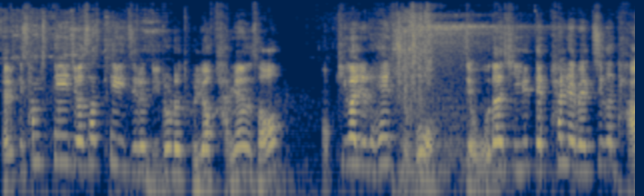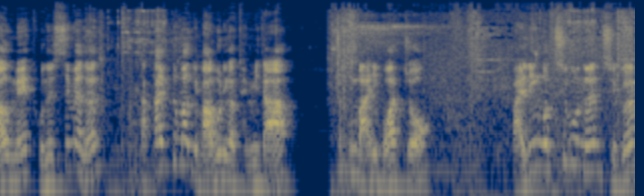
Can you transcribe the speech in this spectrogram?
자, 이렇게 3스테이지와 4스테이지를 리로를 돌려가면서 어, 피 관리를 해주고 이제 5-1대 8레벨 찍은 다음에 돈을 쓰면은 딱 깔끔하게 마무리가 됩니다. 자, 돈 많이 모았죠? 말린 거 치고는 지금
